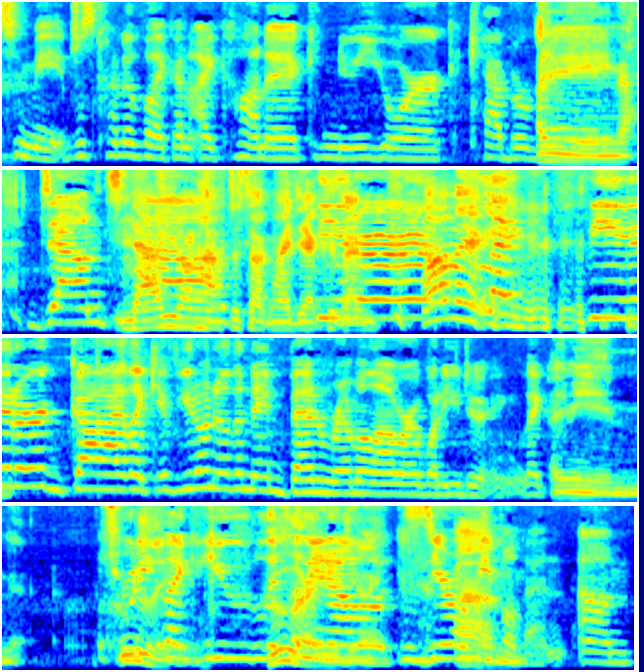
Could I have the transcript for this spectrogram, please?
to me, just kind of like an iconic New York cabaret. I mean, downtown. now you don't have to suck my dick because I'm coming. Like theater guy. Like if you don't know the name Ben Rimalower, what are you doing? Like I mean, who do truly, like you literally you know zero Um, people then um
